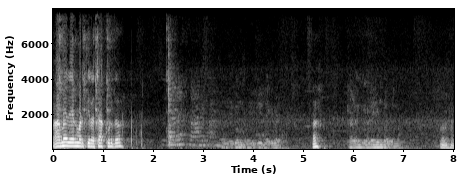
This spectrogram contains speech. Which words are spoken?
ಆಮೇಲೆ ಏನು ಮಾಡ್ತೀರಾ ಚಹಾ ಕುಡ್ದು? ಹ್ಞೂ ಹ್ಞೂ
